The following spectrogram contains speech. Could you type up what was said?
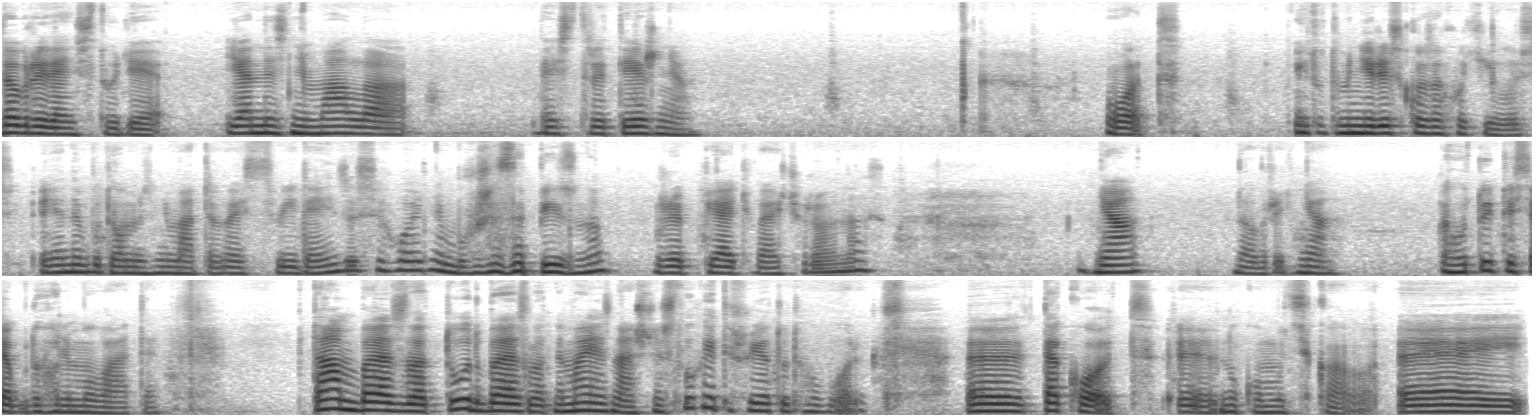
Добрий день, студія. Я не знімала десь три тижні. От. І тут мені різко захотілося. Я не буду вам знімати весь свій день за сьогодні, бо вже запізно, вже 5 вечора у нас. Дня. Добре, дня. Готуйтеся, буду гальмувати. Там безлад, тут безлад, немає значення. Слухайте, що я тут говорю. Е, так от, е, ну кому цікаво. Е,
